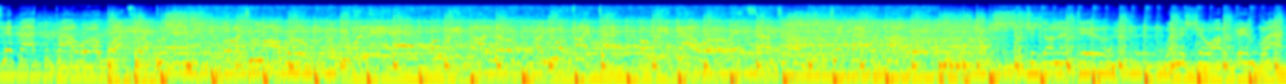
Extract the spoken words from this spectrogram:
take back the power. What's your plan for tomorrow? Are you a leader or will you follow? Are you a fighter or will you cower? It's our time to take back the power. What you gonna do when they show up in black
